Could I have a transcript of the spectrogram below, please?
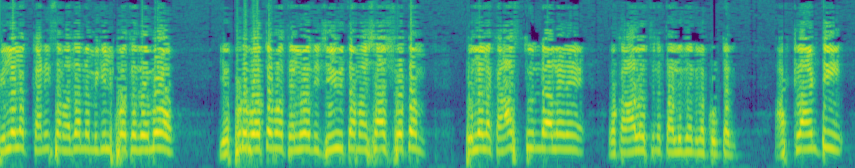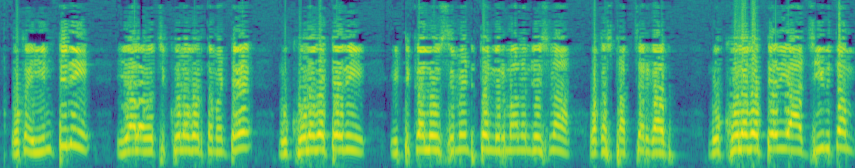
పిల్లలకు కనీసం అదన్న మిగిలిపోతుందేమో ఎప్పుడు పోతామో తెలియదు జీవితం అశాశ్వతం. పిల్లలకు ఆస్తి ఉండాలనే ఒక ఆలోచన తల్లిదండ్రులకు ఉంటది. అట్లాంటి ఒక ఇంటిని ఇవాళ వచ్చి కూలగొడతామంటే నువ్వు కూలగొట్టేది ఇటుకలు సిమెంట్తో నిర్మాణం చేసిన ఒక స్ట్రక్చర్ కాదు. నువ్వు కూలగొట్టేది ఆ జీవితం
